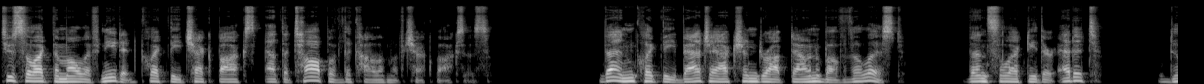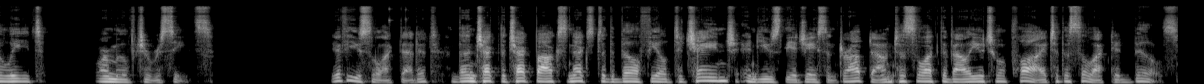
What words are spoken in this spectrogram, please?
To select them all if needed, click the checkbox at the top of the column of checkboxes. Then click the Batch Action drop-down above the list. Then select either Edit, Delete, or Move to Receipts. If you select Edit, then check the checkbox next to the bill field to change and use the adjacent drop-down to select the value to apply to the selected bills.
